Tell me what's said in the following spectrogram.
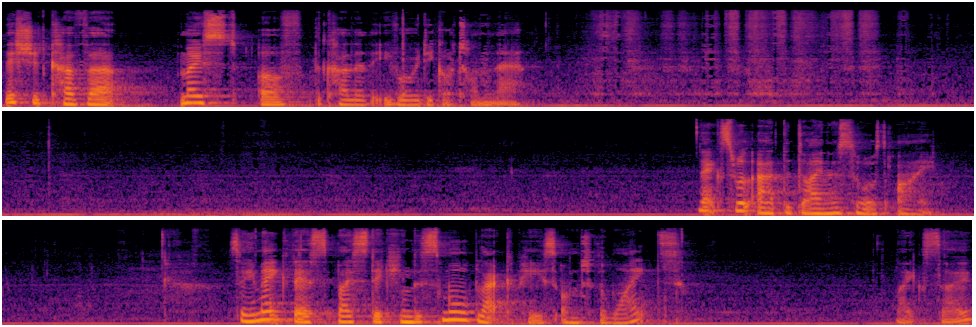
This should cover most of the colour that you've already got on there. Next we'll add the dinosaur's eye. So you make this by sticking the small black piece onto the white, like so,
